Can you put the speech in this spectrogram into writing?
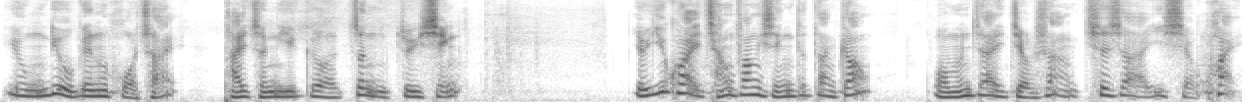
用六根火柴排成一个正锥形。有一块长方形的蛋糕，我们在角上切下一小块，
